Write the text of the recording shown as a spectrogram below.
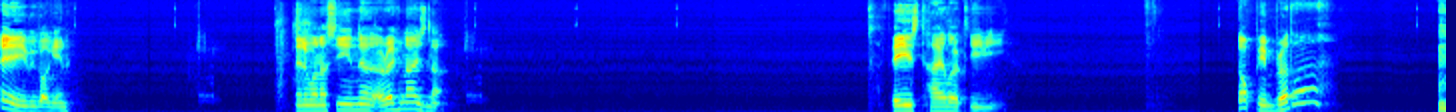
Hey, we've got a game. Anyone I see in there that I recognise? Nah. Phase Tyler TV. Copy, brother.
